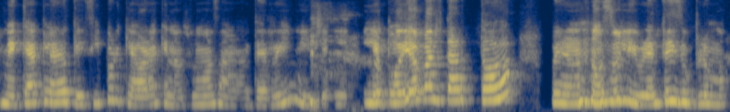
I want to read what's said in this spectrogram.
Me queda claro que sí, porque ahora que nos fuimos a Monterrey, le podía faltar todo, pero no su libreta y su pluma.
